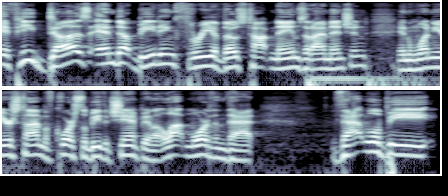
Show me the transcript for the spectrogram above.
if he does end up beating three of those top names that I mentioned in one year's time, of course, he'll be the champion. A lot more than that. That will be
